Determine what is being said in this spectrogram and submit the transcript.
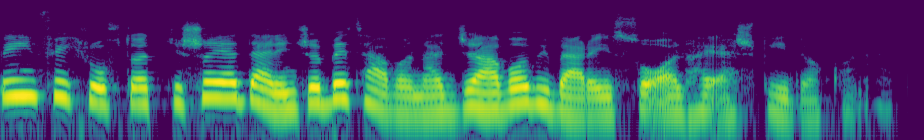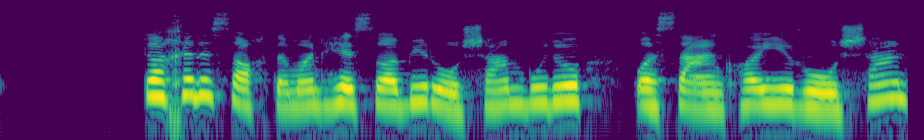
به این فکر افتاد که شاید در اینجا بتواند جوابی برای سوالهایش پیدا کند. داخل ساختمان حسابی روشن بود و با سنگهایی روشن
